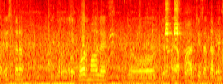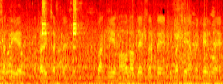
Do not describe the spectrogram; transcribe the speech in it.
और इस तरफ़ एक और मॉल है जो, जिसमें आपको हर चीज़ अंदर मिल सकती है, ख़रीद सकते हैं। बाकी ये माहौल आप देख सकते हैं कि बच्चे यहाँ पे खेल रहे हैं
